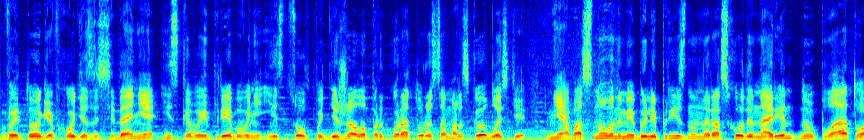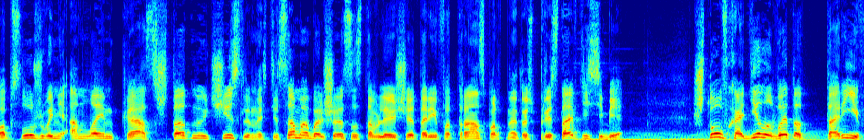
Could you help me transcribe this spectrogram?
В итоге в ходе заседания исковые требования истцов поддержала прокуратура Самарской области. Необоснованными были признаны расходы на арендную плату, обслуживание онлайн-касс, штатную численность и самая большая составляющая тарифа транспортная. То есть представьте себе, что входило в этот тариф?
